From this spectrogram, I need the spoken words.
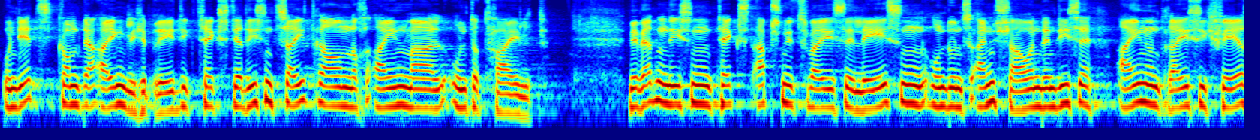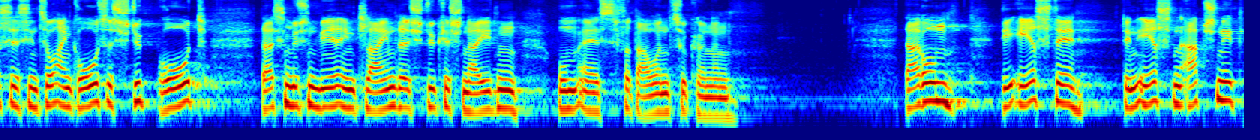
Und jetzt kommt der eigentliche Predigtext, der diesen Zeitraum noch einmal unterteilt. Wir werden diesen Text abschnittsweise lesen und uns anschauen, denn diese 31 Verse sind so ein großes Stück Brot, das müssen wir in kleinere Stücke schneiden, um es verdauen zu können. Darum die erste, den ersten Abschnitt,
